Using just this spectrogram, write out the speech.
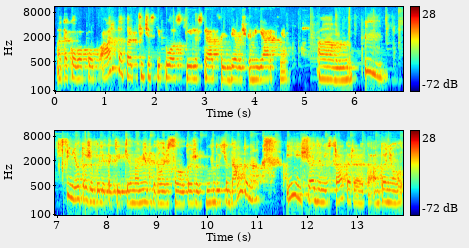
а, такого поп-арта, практически плоские иллюстрации с девочками яркие. И у него тоже были такие какие-то моменты, когда он рисовал тоже в духе Даунтона. И еще один иллюстратор — это Антонио,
